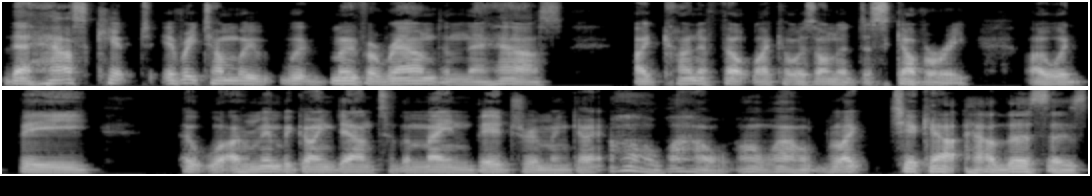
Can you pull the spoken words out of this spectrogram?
the house kept every time we would move around in the house i kind of felt like i was on a discovery i would be I remember going down to the main bedroom and going, "Oh wow, oh wow!" Like check out how this is,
